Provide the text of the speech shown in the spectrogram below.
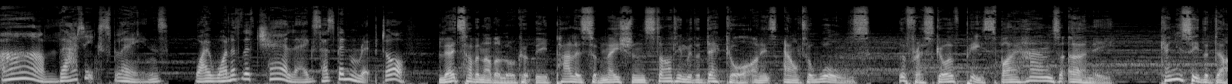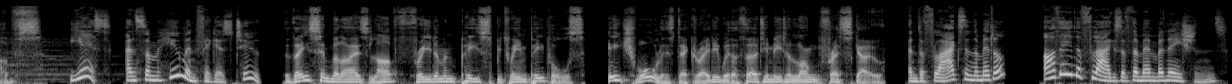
Ah, that explains why one of the chair legs has been ripped off. Let's have another look at the Palace of Nations, starting with the decor on its outer walls. The Fresco of Peace by Hans Erni. Can you see the doves? Yes, and some human figures too. They symbolise love, freedom, and peace between peoples. Each wall is decorated with a 30 metre long fresco. And the flags in the middle? Are they the flags of the member nations?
